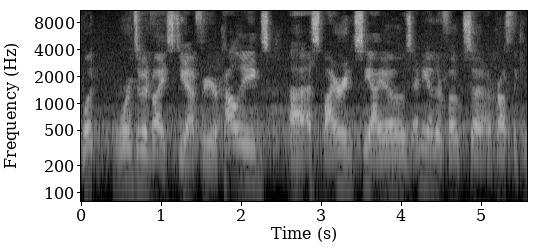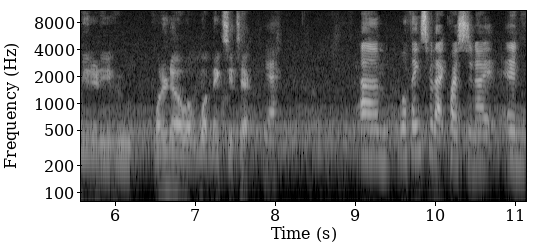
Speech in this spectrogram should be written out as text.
what words of advice do you have for your colleagues, uh, aspiring CIOs, any other folks uh, across the community who want to know what, what makes you tick? Yeah. Um, well, thanks for that question. I and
